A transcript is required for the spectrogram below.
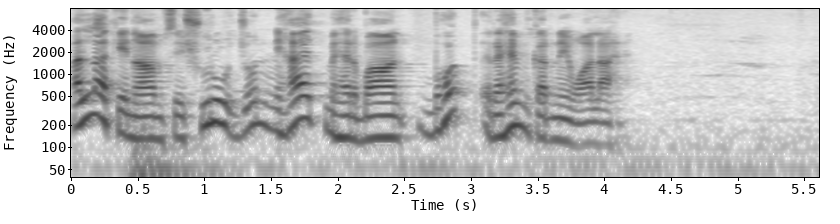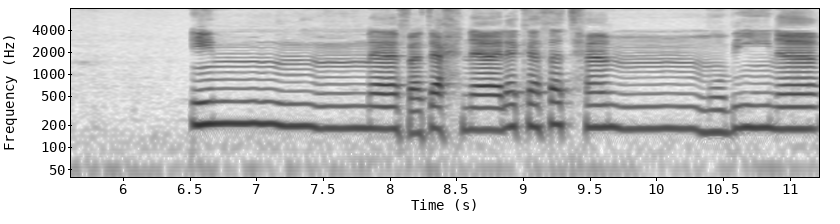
اللہ کے نام سے شروع، جو نہایت مہربان، بہت رحم کرنے والا ہے۔ ان فتحنا لك فتحا مبینا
